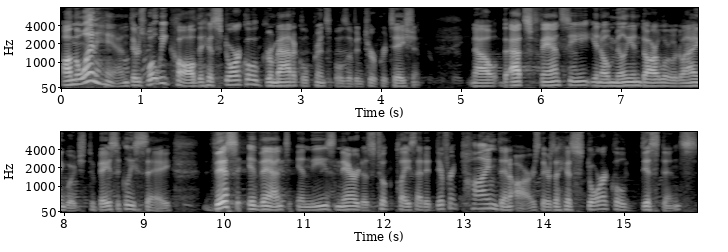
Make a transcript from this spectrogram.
On the one hand, there's what we call the historical grammatical principles of interpretation. Now, that's fancy, you know, million dollar language to basically say this event in these narratives took place at a different time than ours. There's a historical distance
